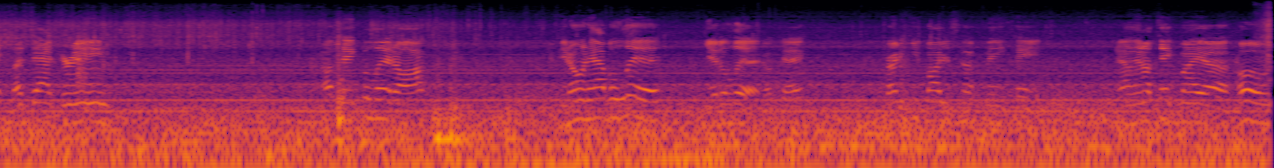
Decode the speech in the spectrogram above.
Right, let that drain. I'll take the lid off. If you don't have a lid, get a lid, okay? Try to keep all your stuff maintained. Now then I'll take my uh, hose,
